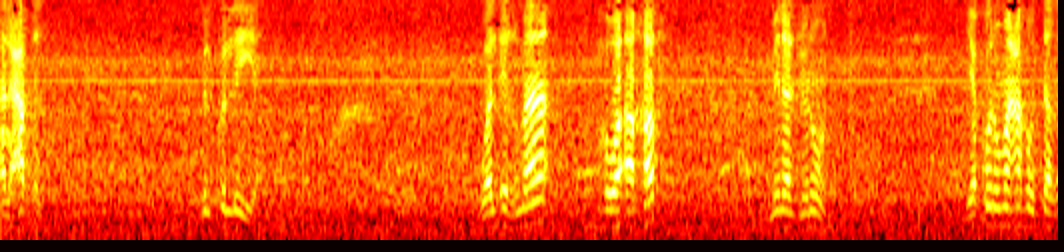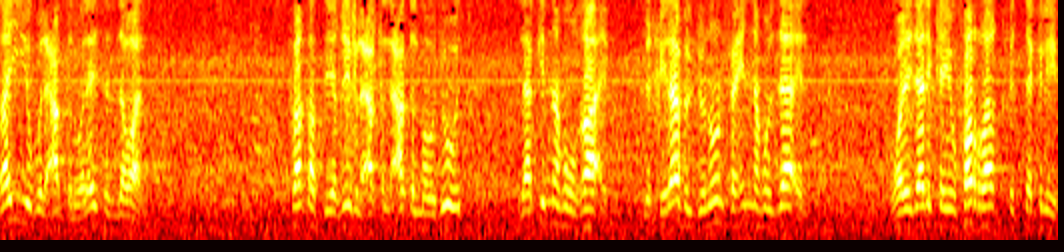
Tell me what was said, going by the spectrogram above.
العقل بالكلية. والإغماء هو أخف من الجنون. يكون معه تغيب العقل وليس الزوال. فقط يغيب العقل العقل موجود لكنه غائب. بخلاف الجنون فإنه زائل. ولذلك يفرق في التكليف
